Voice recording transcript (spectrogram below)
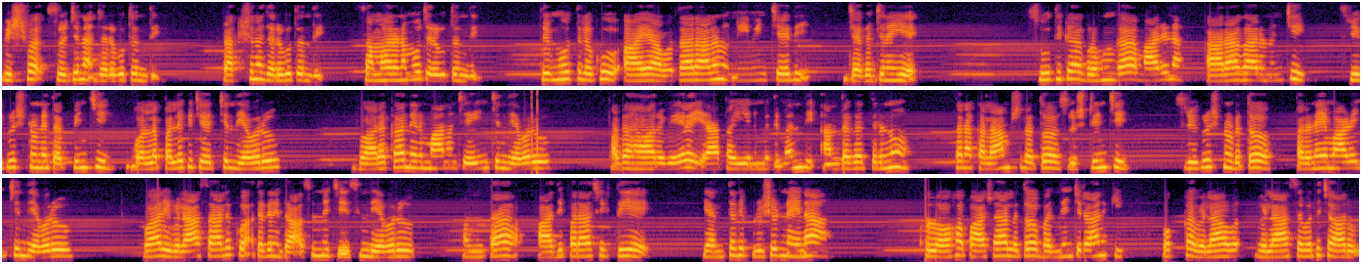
విశ్వ సృజన జరుగుతుంది. రక్షణ జరుగుతుంది. సంహరణము జరుగుతుంది. త్రిమూర్తులకు ఆయా అవతారాలను నియమించేది జగజ్జనయే. సూతిగా గృహంగా మారిన కారాగారం నుంచి శ్రీకృష్ణుని తప్పించి గొల్లపల్లికి చేర్చింది ఎవరు? ద్వారకా నిర్మాణం చేయించింది ఎవరు? పదహారు వేల యాభై ఎనిమిది మంది అందగతులను తన కలాంశలతో సృష్టించి శ్రీకృష్ణుడితో పరిణయమాడించింది ఎవరు? వారి విలాసాలకు అతడిని దాసుని చేసింది ఎవరు? అంతా ఆదిపరాశక్తియే. ఎంతటి పురుషుడినైనా లోహ పాశాలతో బంధించడానికి ఒక్క విలా విలాసవతి చారు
